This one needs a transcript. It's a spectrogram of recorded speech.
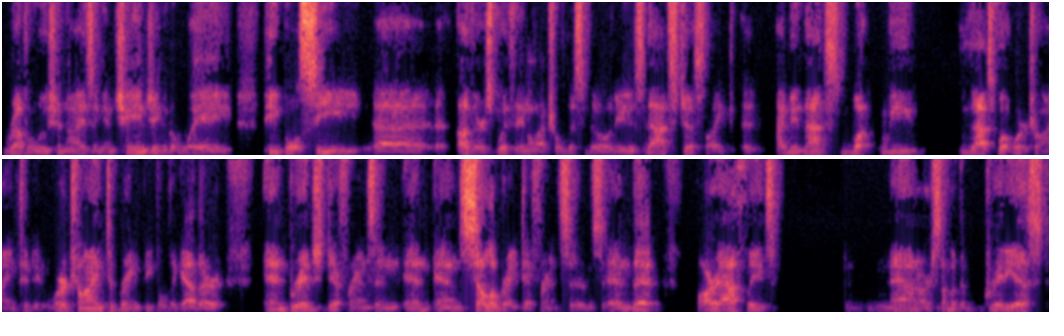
revolutionizing and changing the way people see uh, others with intellectual disabilities. That's just like, I mean, that's what we that's what we're trying to do. We're trying to bring people together and bridge difference and and and celebrate differences and that our athletes man are some of the grittiest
